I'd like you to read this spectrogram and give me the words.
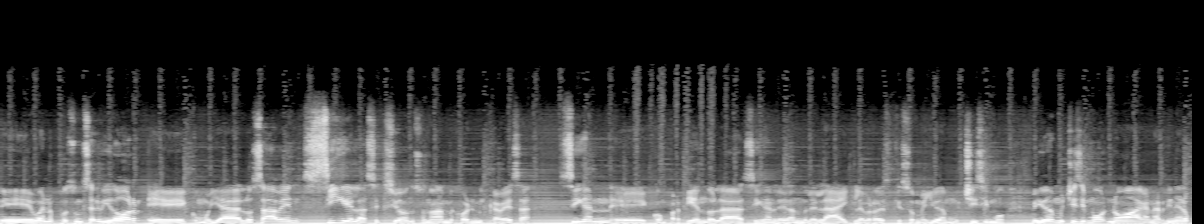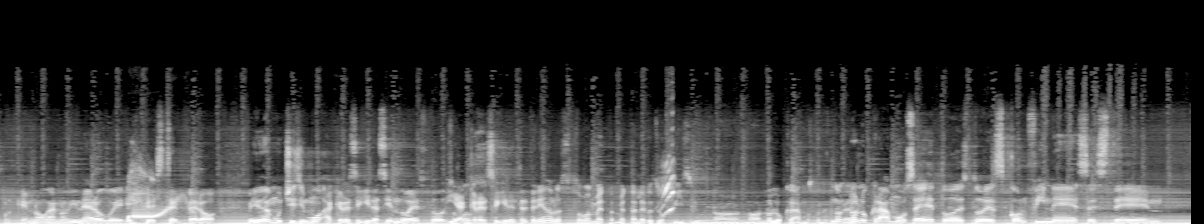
Eh, bueno, pues un servidor, eh, como ya lo saben, sigue la sección Sonaba Mejor en mi cabeza. Sigan eh, compartiéndola, síganle dándole like. La verdad es que eso me ayuda muchísimo. Me ayuda muchísimo no a ganar dinero porque no gano dinero, güey. Este, pero me ayuda muchísimo a querer seguir haciendo esto y a querer seguir entreteniéndolos. Somos meta- metaleros de oficio, no, no, no lucramos con este No, lucramos, ¿eh? Todo esto es con fines, este, en-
